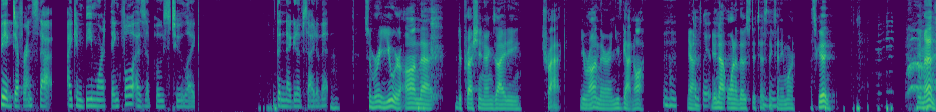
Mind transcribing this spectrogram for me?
big difference that I can be more thankful as opposed to like the negative side of it. So, Marie, you were on that depression, anxiety track. You were Mhm. on there and you've gotten off. hmm Yeah. Completely. You're not one of those statistics Mhm. anymore. That's good. Amen.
